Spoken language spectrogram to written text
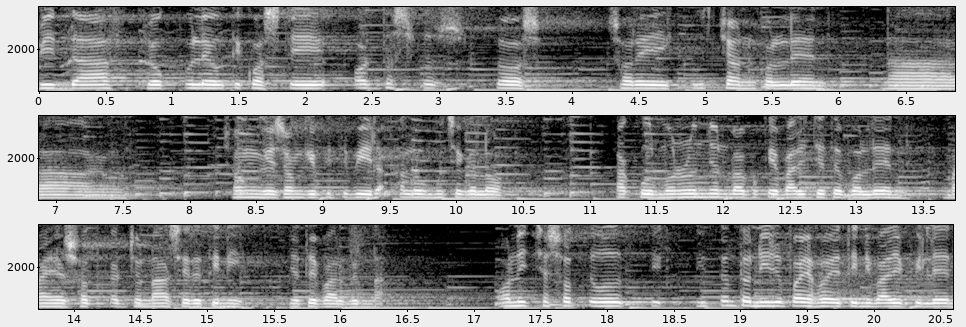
বিদ্যা চোখ খুলে অতি কষ্টে অর্ধস্পষ্ট স্বরে উচ্চারণ করলেন, নারায়ণ। সঙ্গে সঙ্গে পৃথিবীর আলো মুছে গেল। ঠাকুর মনোরঞ্জন বাবুকে বাড়ি যেতে বললেন, মায়ের সৎকার্য না সেরে তিনি যেতে পারবেন না। অনিচ্ছা সত্ত্বেও নিতান্ত নিরুপায় হয়ে তিনি বাড়ি ফিরলেন।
